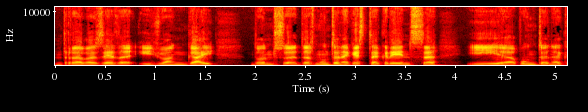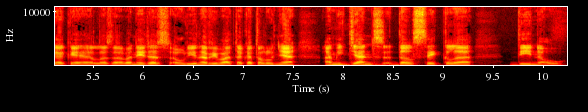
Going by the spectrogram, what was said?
Rabaseda i Joan Gai, doncs eh, desmunten aquesta creença i apunten a que, que les habaneres haurien arribat a Catalunya a mitjans del segle XIX.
